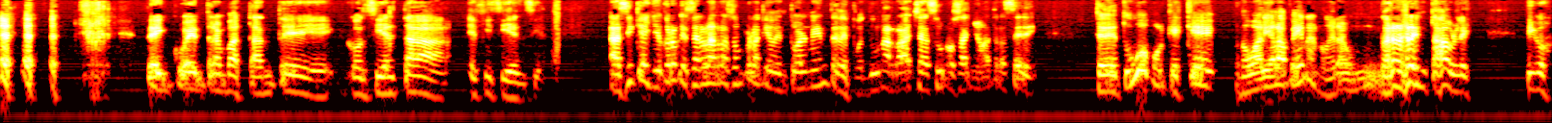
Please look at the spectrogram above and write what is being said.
te encuentran bastante con cierta eficiencia. Así que yo creo que esa era la razón por la que eventualmente, después de una racha hace unos años atrás, se, detuvo porque es que no valía la pena, no era, un, rentable. Digo,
